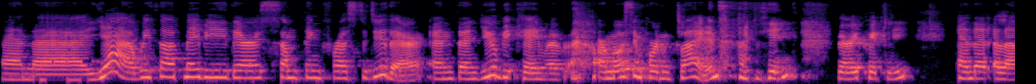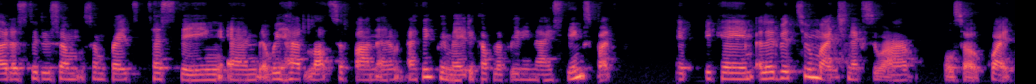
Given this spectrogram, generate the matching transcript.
And uh, yeah, we thought maybe there's something for us to do there. And then you became a, our most important client, I think, very quickly. And that allowed us to do some some great testing, and we had lots of fun. And I think we made a couple of really nice things, but it became a little bit too much next to our also quite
